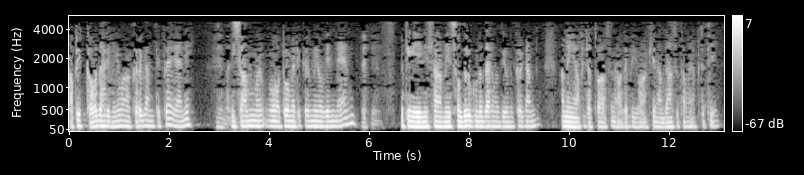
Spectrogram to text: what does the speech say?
අපි කවදා හරි මේවා කරගන්න එපා යන්නේ. නිකම්ම ඔටෝමැටිකල් මේව වෙන්නේ නැහැ ඉතින් ඒ නිසා මේ සොඳුරු ගුණධර්ම දිනු කරගන්න අනේ අපිටත් වාසනාව ලැබීවා කියන අදහස තමයි අපිට තියෙන්නේ.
